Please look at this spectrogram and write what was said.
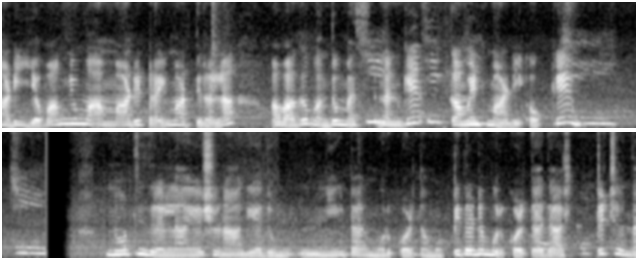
ಮಾಡಿ, ಯಾವಾಗ ನೀವು ಮಾಡಿ ಟ್ರೈ ಮಾಡ್ತಿರಲ್ಲ ಆವಾಗ ಒಂದು ಮೆಸ್, ನನಗೆ ಕಮೆಂಟ್ ಮಾಡಿ ಓಕೆ ನೋಡ್ತಿದ್ರಲ್ಲ ಎಷ್ಟು ಚೆನ್ನಾಗಿ ಅದು ನೀಟಾಗಿ ಮುರ್ಕೊಳ್ತಾ ಮುಟ್ಟಿದ್ರೆ ಮುರ್ಕೊಳ್ತಾ ಇದೆ, ಅಷ್ಟು ಚೆಂದ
